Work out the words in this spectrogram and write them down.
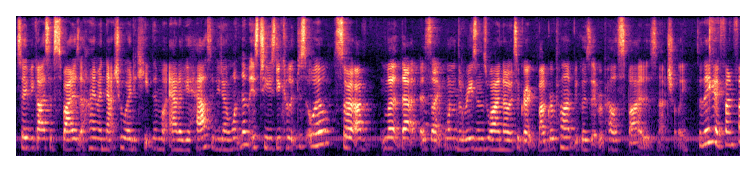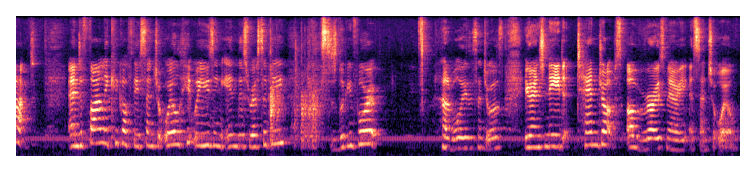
So if you guys have spiders at home, a natural way to keep them out of your house if you don't want them is to use eucalyptus oil. So I've learnt that as like one of the reasons why I know it's a great bug repellent because it repels spiders naturally. So there you go, fun fact. And to finally kick off the essential oil hit we're using in this recipe, just looking for it, out of all these essential oils, you're going to need 10 drops of rosemary essential oil.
